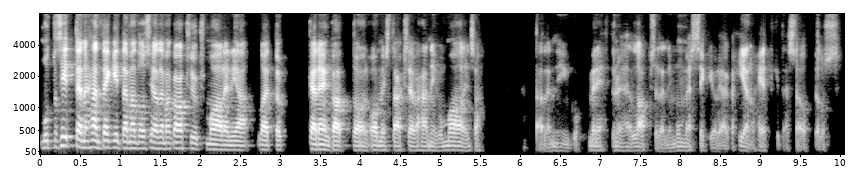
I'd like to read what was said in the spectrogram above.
Mutta sitten hän teki tämän tosiaan tämän 2-1 maalin ja laittoi käden kattoon omistaakseen vähän niin kuin maalinsa tälle niin kuin menehtyneelle lapselle, niin mun mielestä sekin oli aika hieno hetki tässä ottelussa.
